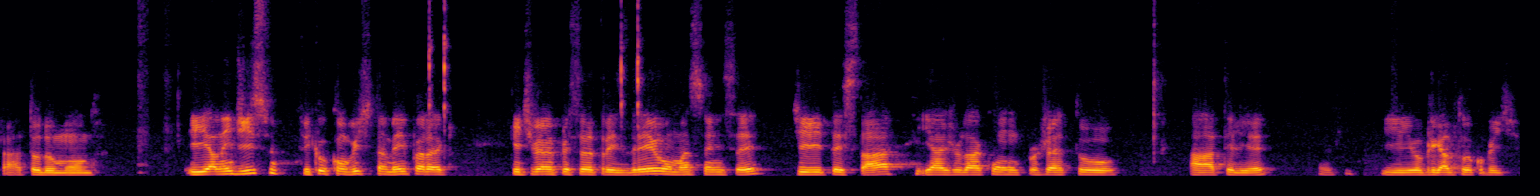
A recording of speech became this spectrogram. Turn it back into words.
para todo mundo. E além disso, fica o convite também para quem tiver uma impressora 3D ou uma CNC de testar e ajudar com o projeto Atelier. E obrigado pelo convite.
